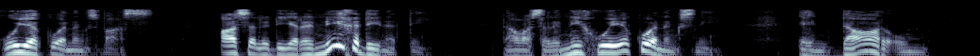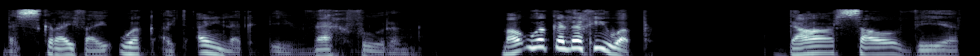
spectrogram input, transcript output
goeie konings was. As hulle die Here nie gedien het nie, dan was hulle nie goeie konings nie. En daarom beskryf hy ook uiteindelik die wegvoering. Maar ook 'n liggie hoop. Daar sal weer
